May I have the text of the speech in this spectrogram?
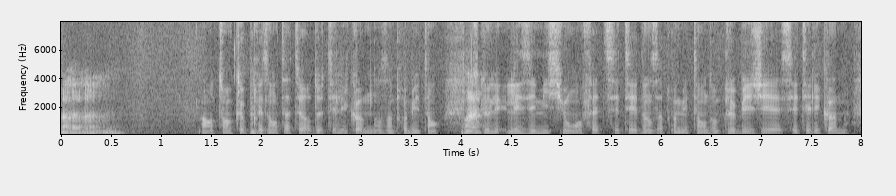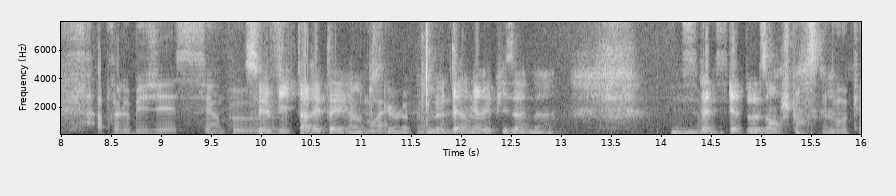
Euh, en tant que présentateur de télécom dans un premier temps. Parce que les, émissions, en fait, c'était dans un premier temps donc le BGS et télécom. Après le BGS, c'est un peu. C'est vite arrêté, hein, parce que le, dernier épisode date il y a deux ans, je pense. Ok.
